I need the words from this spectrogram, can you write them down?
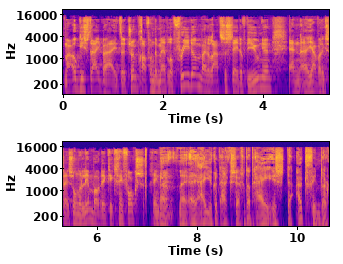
Maar ook die strijdbaarheid. Trump gaf hem de Medal of Freedom bij de laatste State of the Union. En ja, wat ik zei, zonder Limbo denk ik geen Fox, geen Trump. Nee, nee, je kunt eigenlijk zeggen dat hij is de uitvinder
